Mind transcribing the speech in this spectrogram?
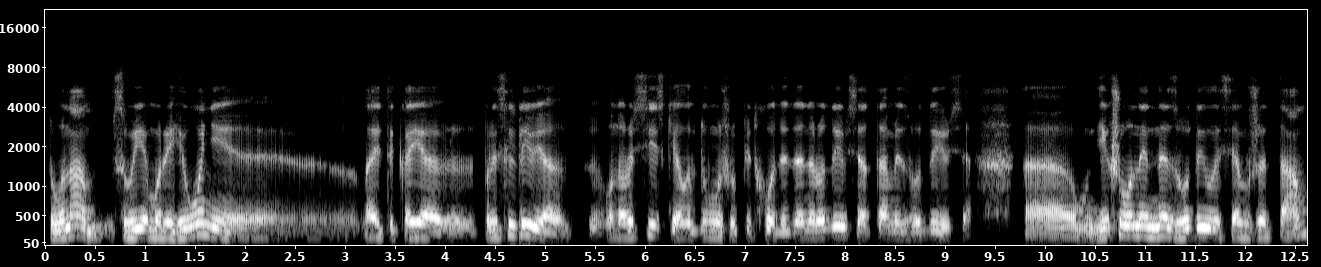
то вона в своєму регіоні, е, навіть таке є е, прислів'я, воно російське, але думаю, що підходить, де народився, там і згодився. Якщо вони не згодилися вже там,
